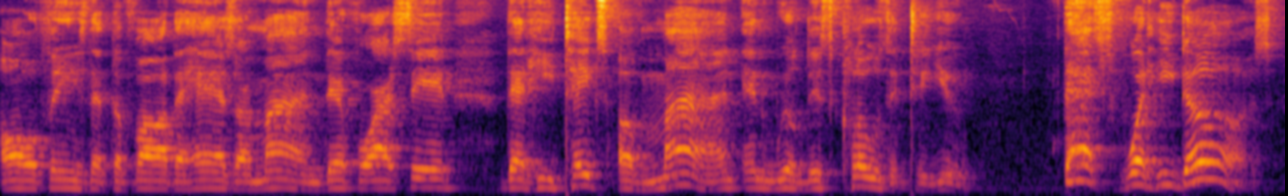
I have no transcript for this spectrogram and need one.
All things that the Father has are mine. Therefore I said that he takes of mine and will disclose it to you. That's what he does.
